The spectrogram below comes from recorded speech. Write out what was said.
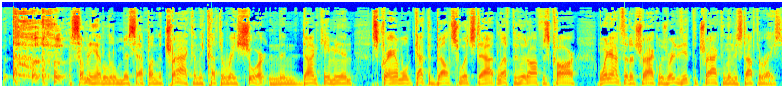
somebody had a little mishap on the track and they cut the race short. And then Don came in, scrambled, got the belt switched out, left the hood off his car, went out to the track, was ready to hit the track, and then he stopped the race.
